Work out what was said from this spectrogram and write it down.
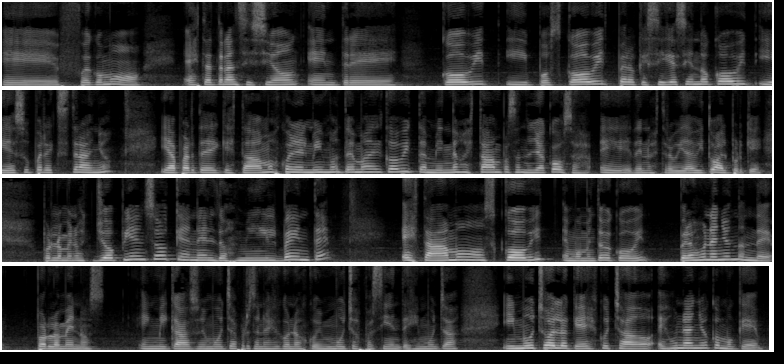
Eh, fue como esta transición entre COVID y post-COVID, pero que sigue siendo COVID y es súper extraño. Y aparte de que estábamos con el mismo tema del COVID, también nos estaban pasando ya cosas eh, de nuestra vida habitual, porque por lo menos yo pienso que en el 2020 estábamos COVID, en momento de COVID, pero es un año en donde, por lo menos en mi caso y muchas personas que conozco y muchos pacientes y mucha y mucho de lo que he escuchado es un año como que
